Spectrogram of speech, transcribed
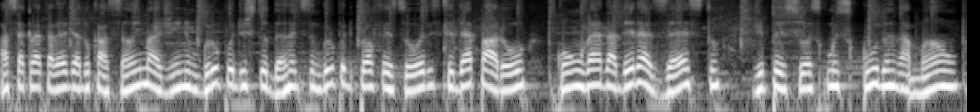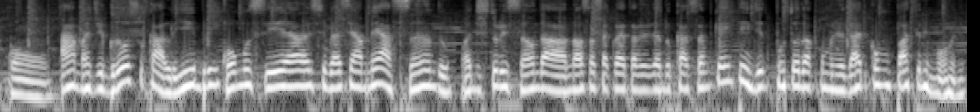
a Secretaria de Educação. Imagine um grupo de estudantes, um grupo de professores se deparou com um verdadeiro exército de pessoas com escudos na mão, com armas de grosso calibre, como se elas estivessem ameaçando a destruição da nossa Secretaria de Educação, que é entendido por toda a comunidade como um patrimônio.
